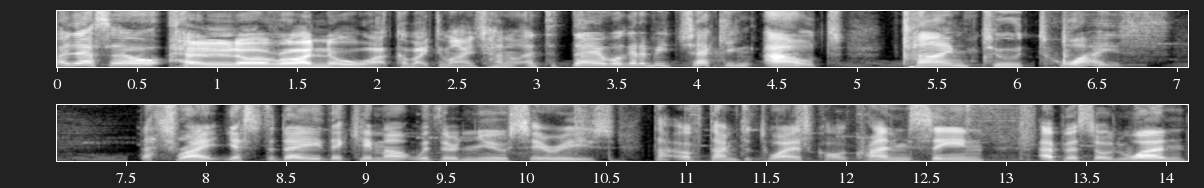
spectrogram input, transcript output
안녕하세요. Hello everyone. Welcome back to my channel and today we're going to be checking out Time to Twice. That's right. Yesterday they came out with their new series of Time to Twice called Crime Scene episode 1.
